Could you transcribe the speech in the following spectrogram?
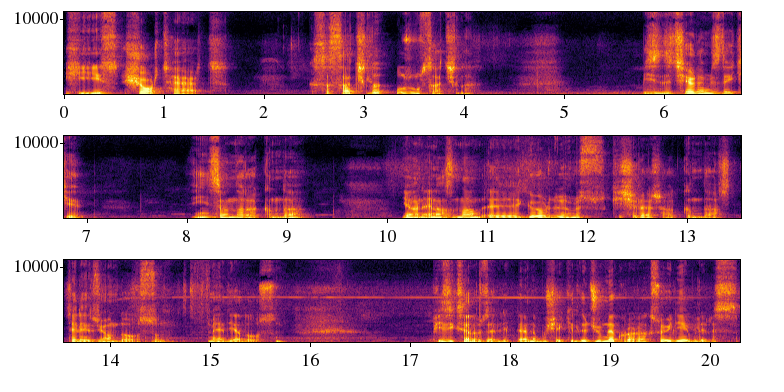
he is short haired. Kısa saçlı, uzun saçlı. Biz de çevremizdeki insanlar hakkında yani en azından e, gördüğümüz kişiler hakkında televizyonda olsun, medyada olsun fiziksel özelliklerini bu şekilde cümle kurarak söyleyebiliriz.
